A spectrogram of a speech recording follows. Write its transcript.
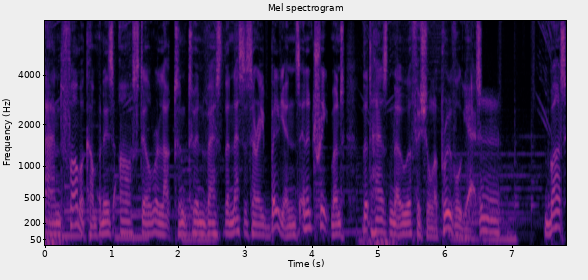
and pharma companies are still reluctant to invest the necessary billions in a treatment that has no official approval yet. Hmm. But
